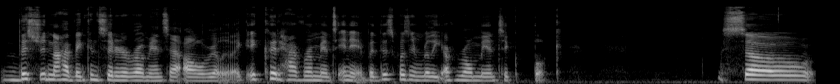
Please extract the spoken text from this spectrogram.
this should not have been considered a romance at all, really. Like it could have romance in it, but this wasn't really a romantic book. So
